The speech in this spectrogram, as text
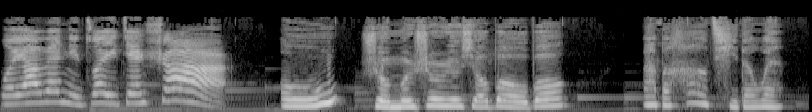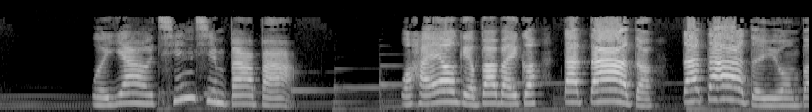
我要为你做一件事儿。”哦。什么事儿呀，小宝宝？爸爸好奇的问。我要亲亲爸爸，我还要给爸爸一个大大的、大大的拥抱。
